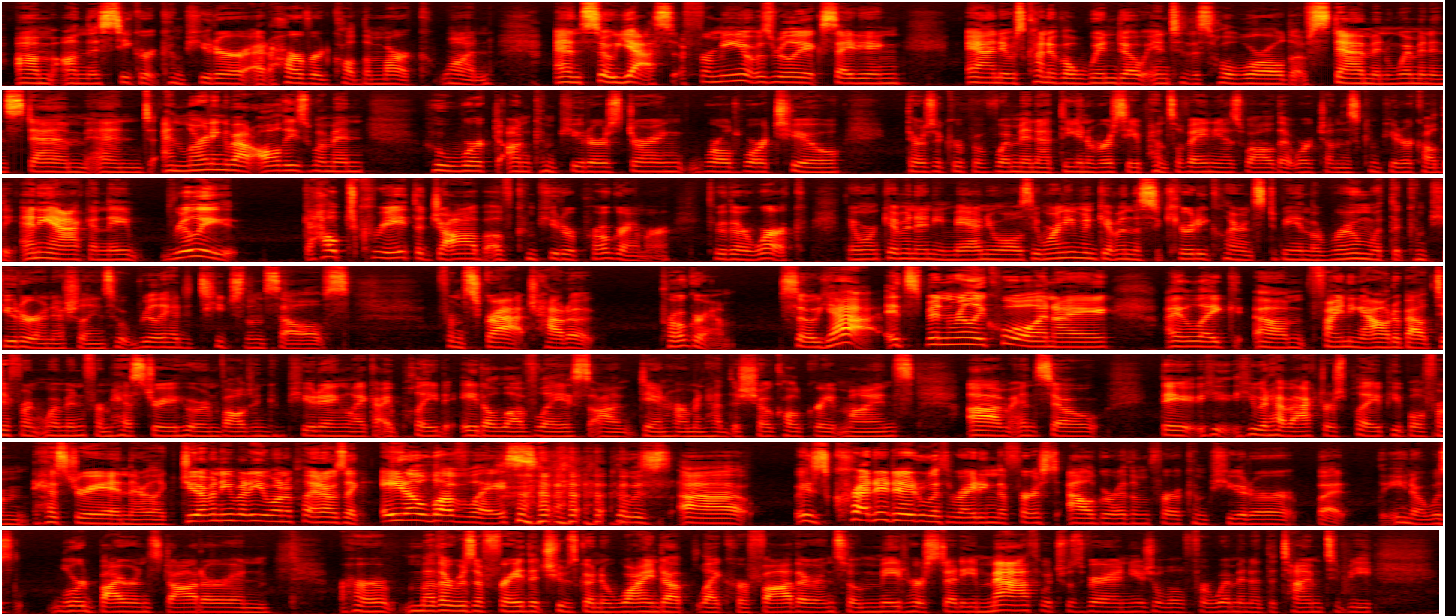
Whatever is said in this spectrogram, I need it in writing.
um, on this secret computer at Harvard called the Mark One. And so yes, for me it was really exciting and it was kind of a window into this whole world of STEM and women in STEM and and learning about all these women who worked on computers during World War II. There's a group of women at the University of Pennsylvania as well that worked on this computer called the ENIAC, and they really helped create the job of computer programmer through their work. They weren't given any manuals. They weren't even given the security clearance to be in the room with the computer initially, and so it really had to teach themselves from scratch how to program. So yeah, it's been really cool, and I I like um, finding out about different women from history who are involved in computing. Like I played Ada Lovelace on Dan Harmon had the show called Great Minds, um, and so they he, he would have actors play people from history, and they're like, "Do you have anybody you want to play?" And I was like, Ada Lovelace, who was uh, is credited with writing the first algorithm for a computer, but you know was Lord Byron's daughter and her mother was afraid that she was going to wind up like her father and so made her study math which was very unusual for women at the time to be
